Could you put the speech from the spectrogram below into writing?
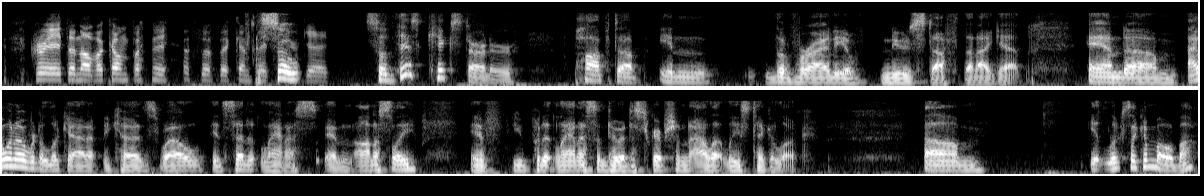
create another company so they can make So- new games. So this Kickstarter popped up in the variety of news stuff that I get. And um, I went over to look at it because, well, it said Atlantis. And honestly, if you put Atlantis into a description, I'll at least take a look. Um, it looks like a MOBA.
